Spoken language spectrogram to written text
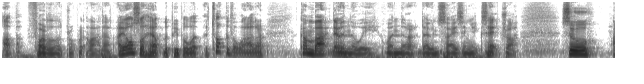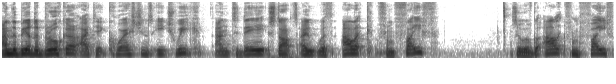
up further the property ladder. I also help the people at the top of the ladder come back down the way when they're downsizing, etc. So I'm the bearded broker. I take questions each week, and today starts out with Alec from Fife. So we've got Alec from Fife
